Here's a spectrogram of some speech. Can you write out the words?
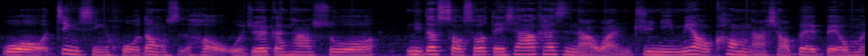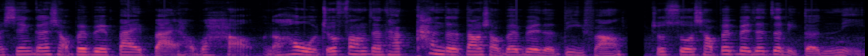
我进行活动时候，我就会跟他说：“你的手手等一下要开始拿玩具，你没有空拿小贝贝，我们先跟小贝贝拜拜好不好？”然后我就放在他看得到小贝贝的地方。就说小贝贝在这里等你，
